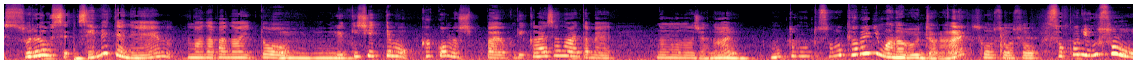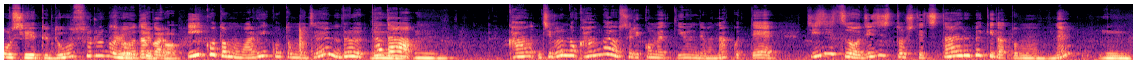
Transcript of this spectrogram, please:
それをせせめてね学ばないと、歴史ってもう過去の失敗を繰り返さないためのものじゃない、本当本当そのために学ぶんじゃない？そうそうそう。そこに嘘を教えてどうするのよっていうか。らいいことも悪いことも全部ただ、うんうん。かん自分の考えをすり込めっていうんではなくて事実を事実として伝えるべきだと思うのね。うん、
